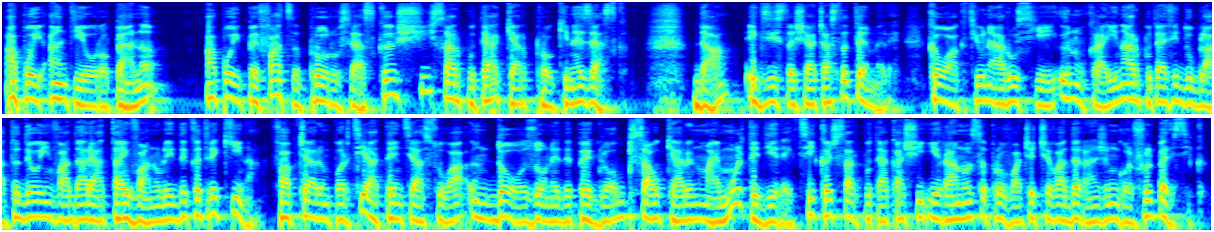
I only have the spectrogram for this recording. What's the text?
apoi anti-europeană, apoi pe față pro-rusească și s-ar putea chiar pro-chinezească. Da, există și această temere, că o acțiune a Rusiei în Ucraina ar putea fi dublată de o invadare a Taiwanului de către China, fapt ce ar împărți atenția SUA în două zone de pe glob sau chiar în mai multe direcții, căci s-ar putea ca și Iranul să provoace ceva deranj în Golful Persic.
